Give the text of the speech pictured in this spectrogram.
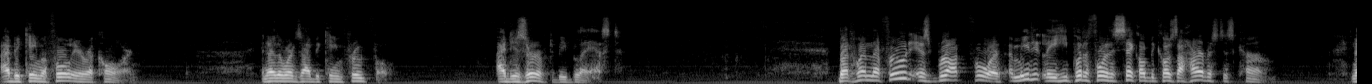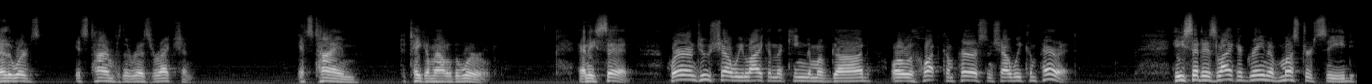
I became a full ear of corn. In other words, I became fruitful. I deserve to be blessed. But when the fruit is brought forth, immediately he putteth forth a sickle because the harvest is come. In other words, it's time for the resurrection. It's time to take them out of the world. And he said, Whereunto shall we liken the kingdom of God, or with what comparison shall we compare it? He said, Is like a grain of mustard seed,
